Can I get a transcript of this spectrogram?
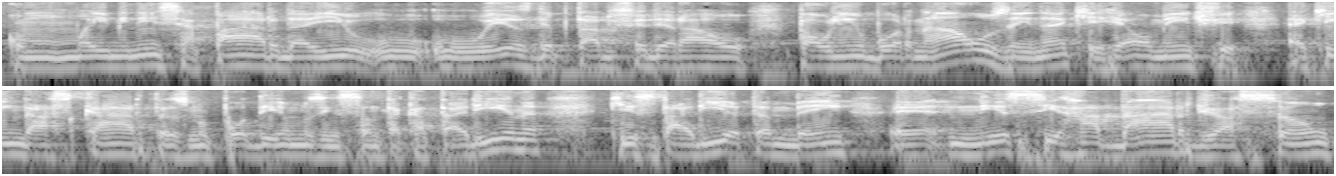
Com uma eminência parda aí o, o ex-deputado federal Paulinho Bornhausen, né? Que realmente é quem dá as cartas no Podemos em Santa Catarina, que estaria também é, nesse radar de ação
